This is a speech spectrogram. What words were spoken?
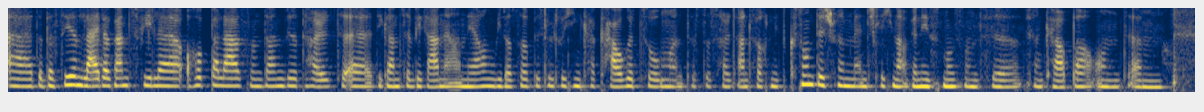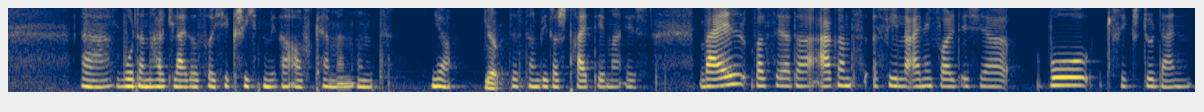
äh, da passieren leider ganz viele Hoppalas und dann wird halt äh, die ganze vegane Ernährung wieder so ein bisschen durch den Kakao gezogen und dass das halt einfach nicht gesund ist für den menschlichen Organismus und für, für den Körper und ähm, äh, wo dann halt leider solche Geschichten wieder aufkommen und ja, ja. das dann wieder Streitthema ist. Weil, was ja da auch ganz viel einfällt, ist ja, wo kriegst du dein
